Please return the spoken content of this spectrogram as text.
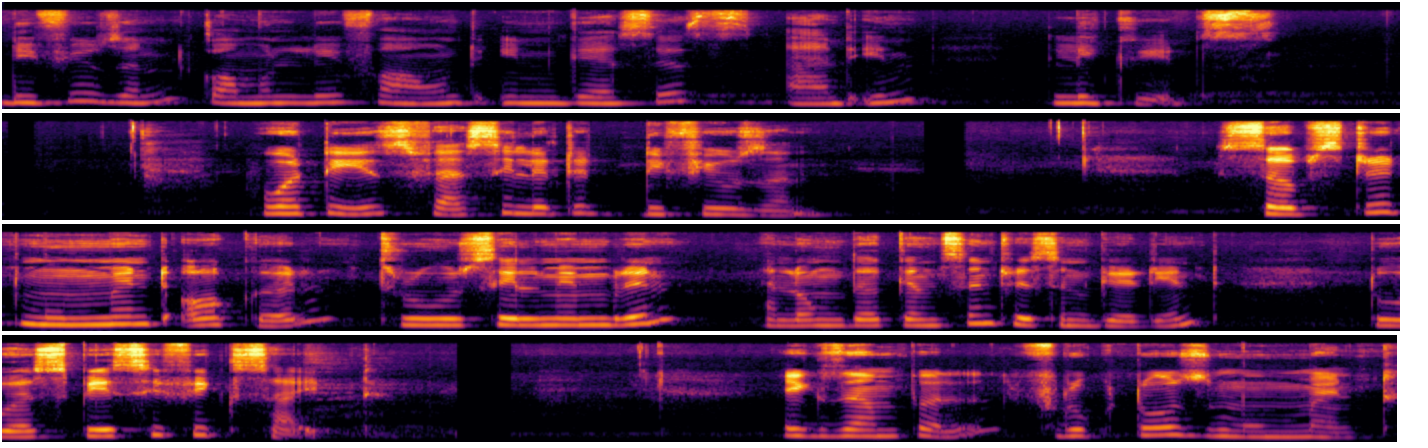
Diffusion commonly found in gases and in liquids. What is facilitated diffusion? Substrate movement occur through cell membrane along the concentration gradient to a specific site. Example fructose movement.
